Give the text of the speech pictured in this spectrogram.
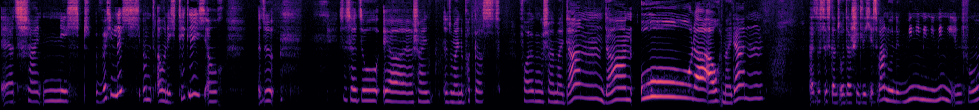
erscheint nicht wöchentlich und auch nicht täglich. Auch, also, es ist halt so, er erscheint, also meine Podcast-Folgen erscheinen mal dann, dann oder auch mal dann. Also, es ist ganz unterschiedlich. Es war nur eine mini, mini, mini Info.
